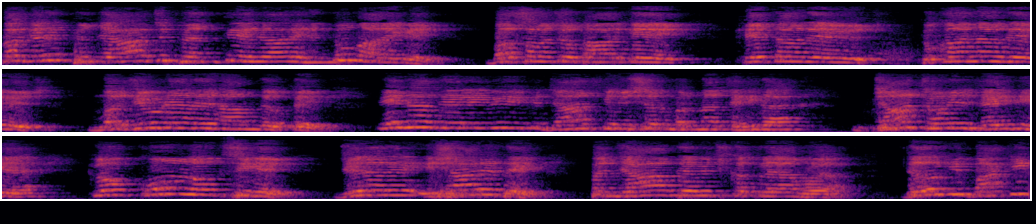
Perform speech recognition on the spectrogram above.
ਪਰ ਜਿਹੜੇ ਪੰਜਾਬ 'ਚ 35000 ਹਿੰਦੂ ਮਾਰੇ ਗਏ, ਬੱਸਾਂ 'ਚ ਉਤਾਰ ਕੇ, ਖੇਤਾਂ ਦੇ ਵਿੱਚ, ਦੁਕਾਨਾਂ ਦੇ ਵਿੱਚ ਮਰਜੂੜਿਆਂ ਦੇ ਨਾਮ ਦੇ ਉੱਤੇ, ਇਹਨਾਂ ਦੇ ਲਈ ਵੀ ਇੱਕ ਜਾਂਚ ਕਮਿਸ਼ਨ ਬਣਨਾ ਚਾਹੀਦਾ ਹੈ। ਜਾਂਚ ਹੋਣੀ ਚਾਹੀਦੀ ਹੈ ਕਿ ਉਹ ਕੌਣ ਲੋਕ ਸੀਗੇ, ਜਿਨ੍ਹਾਂ ਦੇ ਇਸ਼ਾਰੇ ਤੇ ਪੰਜਾਬ ਦੇ ਵਿੱਚ ਕਤਲੇਆਮ ਹੋਇਆ। ਜਦੋਂ ਕਿ ਬਾਕੀ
